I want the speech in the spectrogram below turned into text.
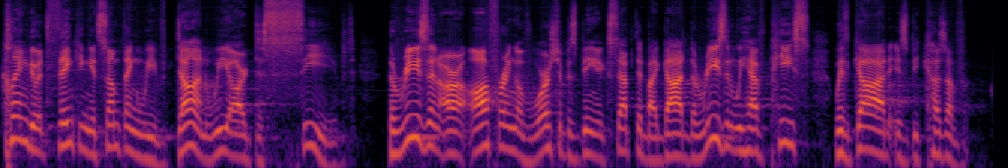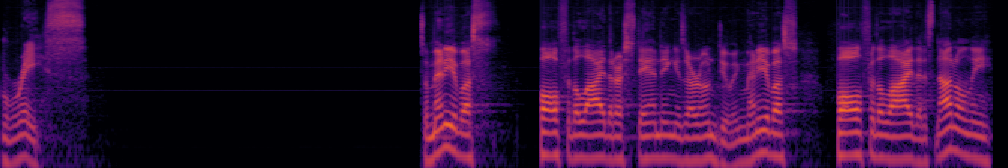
cling to it thinking it's something we've done. We are deceived. The reason our offering of worship is being accepted by God, the reason we have peace with God is because of grace. So many of us fall for the lie that our standing is our own doing. Many of us fall for the lie that it's not only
